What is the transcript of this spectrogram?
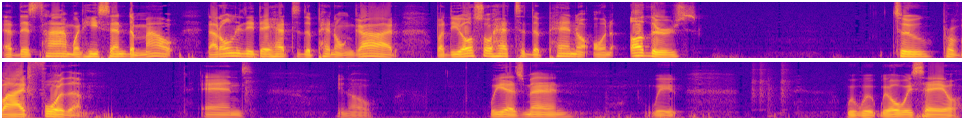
at this time when he sent them out, not only did they had to depend on God, but they also had to depend on others to provide for them. And you know, we as men, we we we, we always say, oh,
